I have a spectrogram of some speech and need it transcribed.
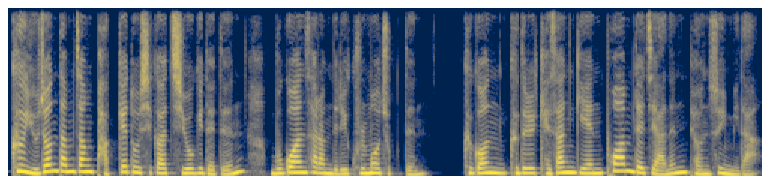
그 유전 담장 밖의 도시가 지옥이 되든 무고한 사람들이 굶어 죽든 그건 그들 계산기엔 포함되지 않은 변수입니다.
